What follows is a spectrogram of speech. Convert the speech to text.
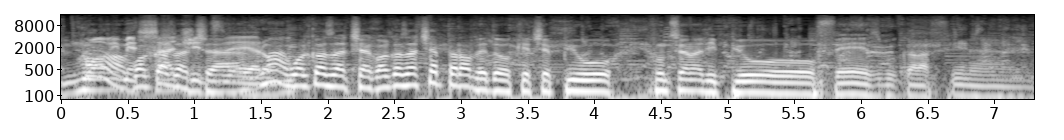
Nuovi No, messaggi c'è, zero. Ma qualcosa c'è, qualcosa c'è, però vedo che c'è più. funziona di più Facebook alla fine.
